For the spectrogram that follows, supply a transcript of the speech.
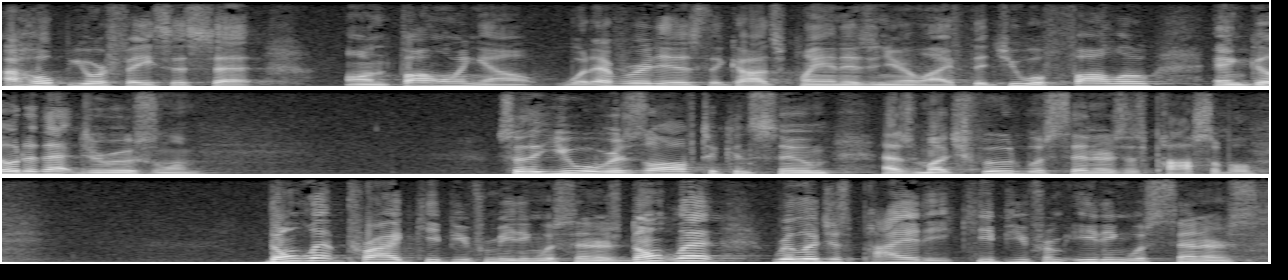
I hope your face is set on following out whatever it is that God's plan is in your life, that you will follow and go to that Jerusalem so that you will resolve to consume as much food with sinners as possible. Don't let pride keep you from eating with sinners. Don't let religious piety keep you from eating with sinners.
